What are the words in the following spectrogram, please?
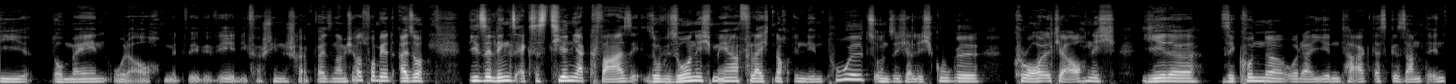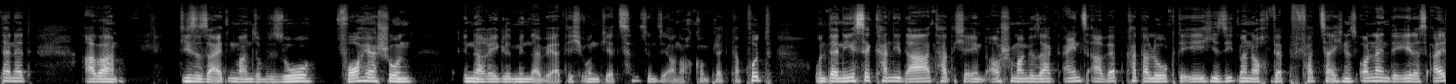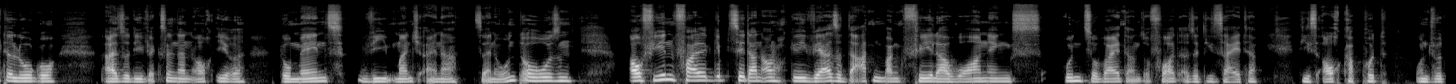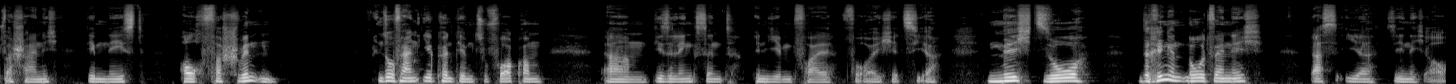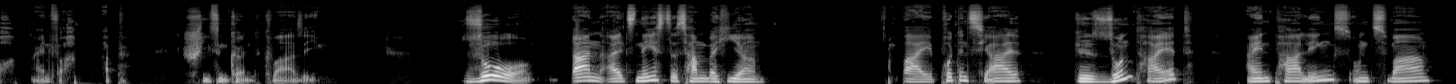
die Domain oder auch mit www. Die verschiedenen Schreibweisen habe ich ausprobiert. Also diese Links existieren ja quasi sowieso nicht mehr. Vielleicht noch in den Tools und sicherlich Google crawlt ja auch nicht jede Sekunde oder jeden Tag das gesamte Internet. Aber diese Seiten waren sowieso vorher schon in der Regel minderwertig und jetzt sind sie auch noch komplett kaputt. Und der nächste Kandidat hatte ich ja eben auch schon mal gesagt, 1awebkatalog.de. Hier sieht man noch Webverzeichnis online.de, das alte Logo. Also die wechseln dann auch ihre Domains wie manch einer seine Unterhosen. Auf jeden Fall gibt's hier dann auch noch diverse Datenbankfehler, Warnings und so weiter und so fort. Also die Seite, die ist auch kaputt und wird wahrscheinlich demnächst auch verschwinden. Insofern, ihr könnt dem zuvorkommen. Ähm, diese Links sind in jedem Fall für euch jetzt hier nicht so dringend notwendig, dass ihr sie nicht auch einfach abschießen könnt, quasi. So, dann als nächstes haben wir hier bei Potenzial Gesundheit ein paar Links und zwar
